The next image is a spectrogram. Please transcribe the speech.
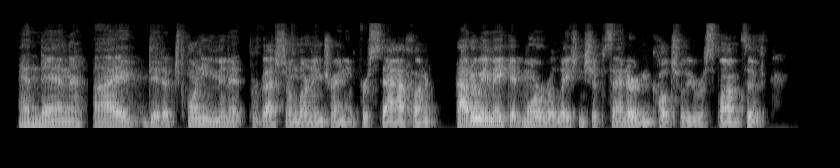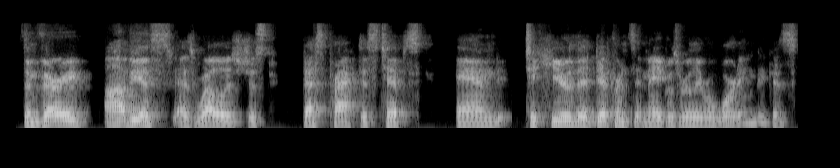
And then I did a 20 minute professional learning training for staff on how do we make it more relationship centered and culturally responsive some very obvious as well as just best practice tips. And to hear the difference it made was really rewarding because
